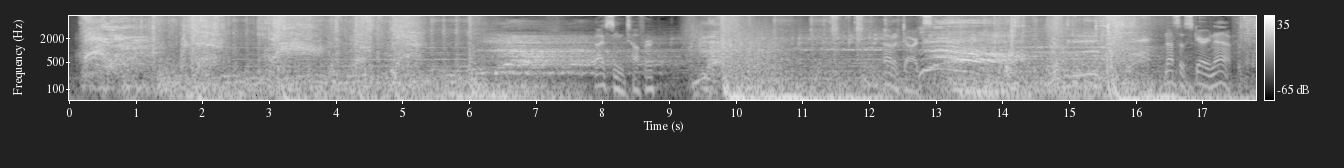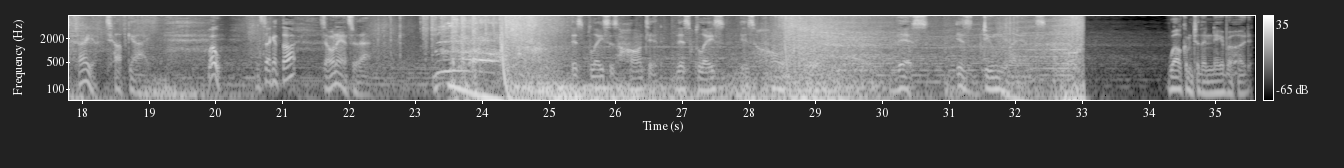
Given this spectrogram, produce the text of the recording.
I've seen tougher. Out of darts. Not so scary now. Are you, a tough guy? Whoa. On second thought, don't answer that. This place is haunted. This place is home. This is Doomlands. Welcome to the neighborhood.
